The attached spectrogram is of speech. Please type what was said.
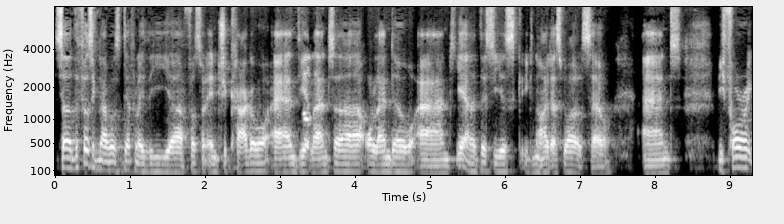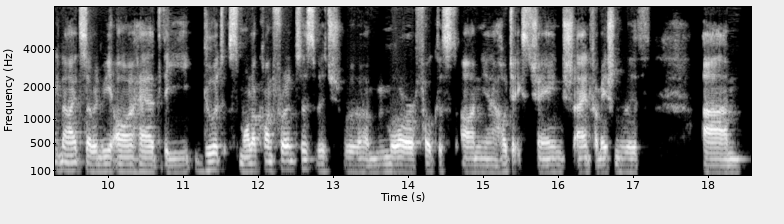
So the first Ignite was definitely the uh, first one in Chicago and the Atlanta, Orlando, and yeah, this year's Ignite as well. So and before Ignite, so when we all had the good smaller conferences, which were more focused on you know how to exchange information with um,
